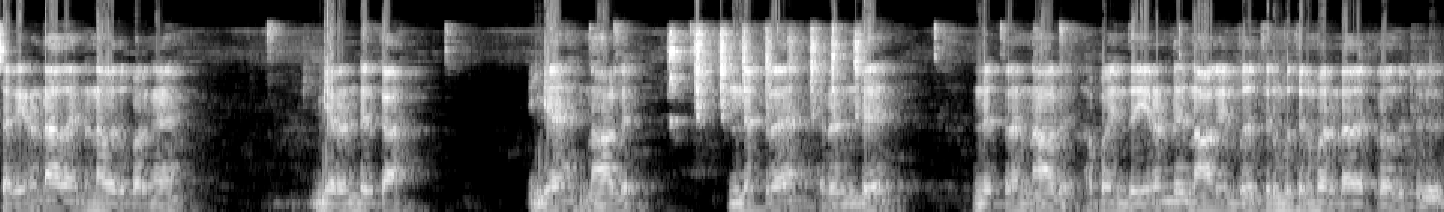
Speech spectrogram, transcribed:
சரி இரண்டாவது என்னென்ன வருது பாருங்கள் இங்கே ரெண்டு இருக்கா? இங்கே நாலு. இந்த இடத்துல ரெண்டு இந்த இடத்துல நாலு. அப்போ இந்த இரண்டு நாலு என்பது திரும்ப திரும்ப ரெண்டாவது இடத்துல வந்துட்டு இருக்குது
